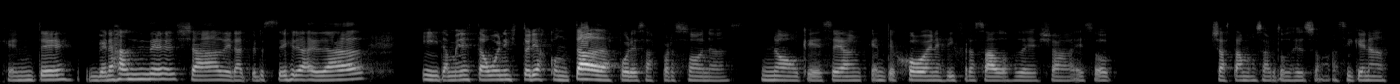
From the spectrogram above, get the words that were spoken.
gente grande ya de la tercera edad y también está bueno historias contadas por esas personas, no que sean gente jóvenes disfrazados de ella, eso ya estamos hartos de eso, así que nada,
